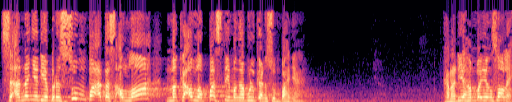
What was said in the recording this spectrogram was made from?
seandainya dia bersumpah atas Allah maka Allah pasti mengabulkan sumpahnya. Karena dia hamba yang soleh.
